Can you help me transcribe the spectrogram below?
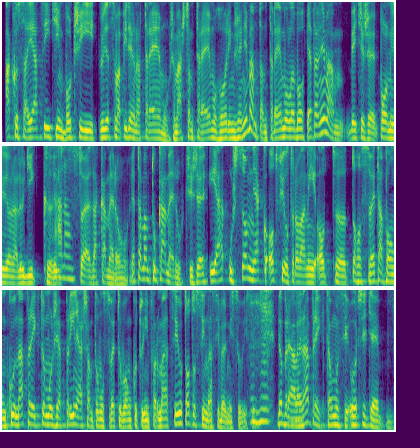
ako sa ja cítim voči, ľudia sa ma pýtajú na trému, že máš tam trému, hovorím, že nemám tam trému, lebo ja tam nemám, viete, že pol milióna ľudí, ktorí Áno. stoja za kamerou. Ja tam mám tú kameru, čiže ja už som nejako odfiltrovaný od toho sveta vonku, napriek tomu, že ja prinášam tomu svetu vonku tú informáciu. Toto s tým asi veľmi súvisí. Mm-hmm. Dobre, ale napriek tomu si určite v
